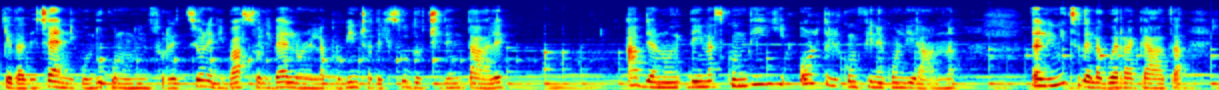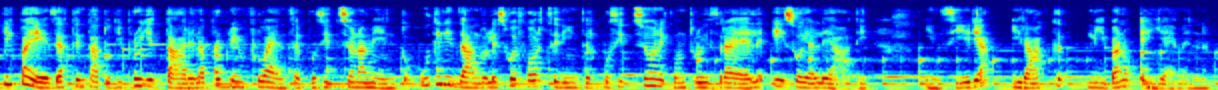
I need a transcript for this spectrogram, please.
che da decenni conducono un'insurrezione di basso livello nella provincia del sud occidentale, abbiano dei nascondigli oltre il confine con l'Iran. Dall'inizio della guerra a Gaza, il paese ha tentato di proiettare la propria influenza e posizionamento utilizzando le sue forze di interposizione contro Israele e i suoi alleati in Siria, Iraq, Libano e Yemen.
